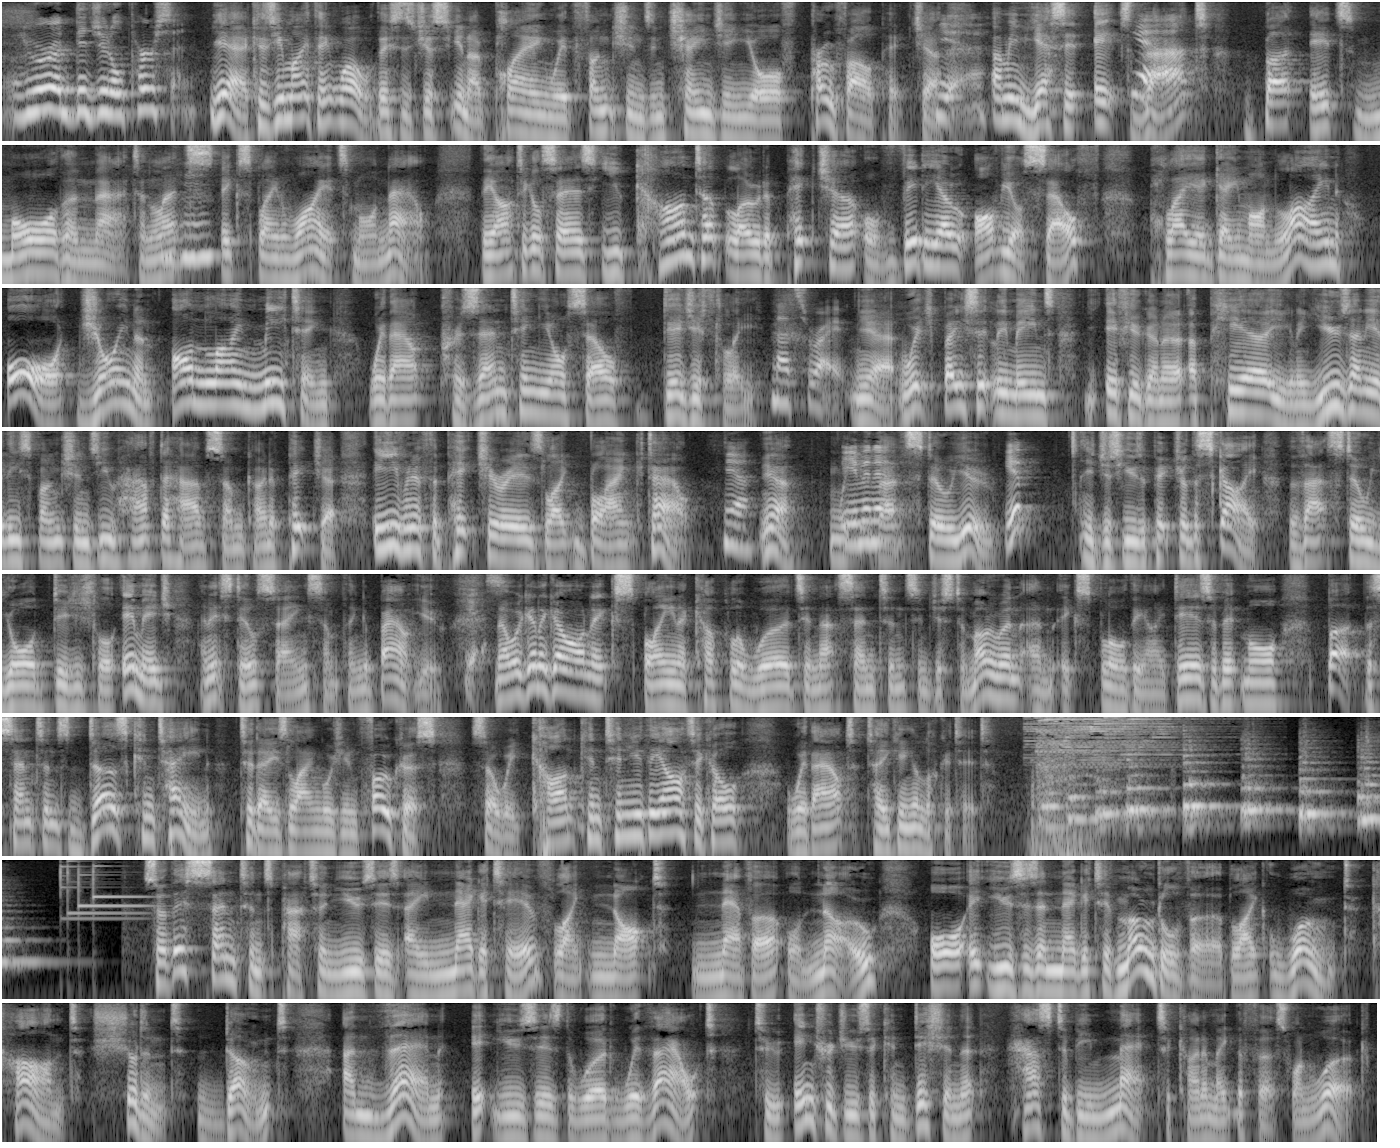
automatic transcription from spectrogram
You're a digital person. Yeah, because you might think, well, this is just, you know, playing with functions and changing your profile picture. Yeah. I mean, yes, it, it's Yeah. that, but it's more than that. And let's mm-hmm. explain why it's more now. The article says you can't upload a picture or video of yourself, play a game online, or join an online meeting without presenting yourself digitally. That's right. Yeah, which basically means if you're going to appear, you're going to use any of these functions, you have to have some kind of picture, even if the picture is like blanked out. Yeah. Yeah, Even if- that's still you. Yep. You just use a picture of the sky. That's still your digital image and it's still saying something about you. Yes. Now, we're going to go on and explain a couple of words in that sentence in just a moment and explore the ideas a bit more. But the sentence does contain today's language in focus, so we can't continue the article without taking a look at it. So, this sentence pattern uses a negative like not, never, or no, or it uses a negative modal verb like won't, can't, shouldn't, don't, and then it uses the word without to introduce a condition that has to be met to kind of make the first one work.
